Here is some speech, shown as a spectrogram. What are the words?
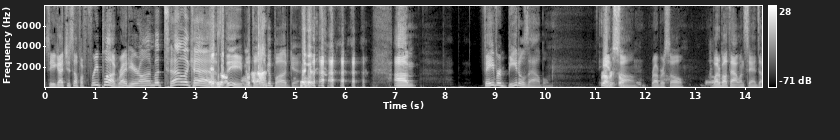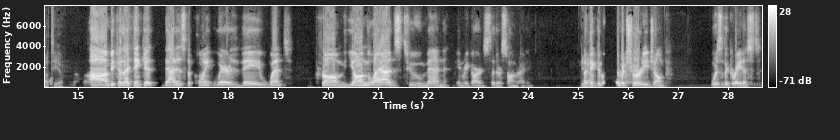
So you got yourself a free plug right here on Metallica, There you go. the Metallica podcast. um, favorite Beatles album Rubber Soul. song, Rubber Soul. What about that one stands out to you? um, because I think it that is the point where they went from young lads to men in regards to their songwriting. Yeah. I think the, the maturity jump was the greatest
